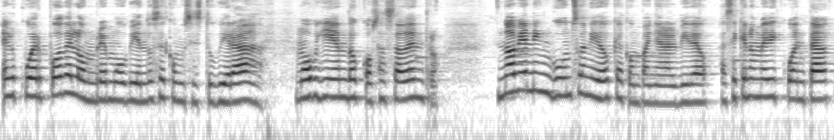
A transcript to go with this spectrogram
el cuerpo del hombre moviéndose como si estuviera moviendo cosas adentro. No había ningún sonido que acompañara el video, así que no me di cuenta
